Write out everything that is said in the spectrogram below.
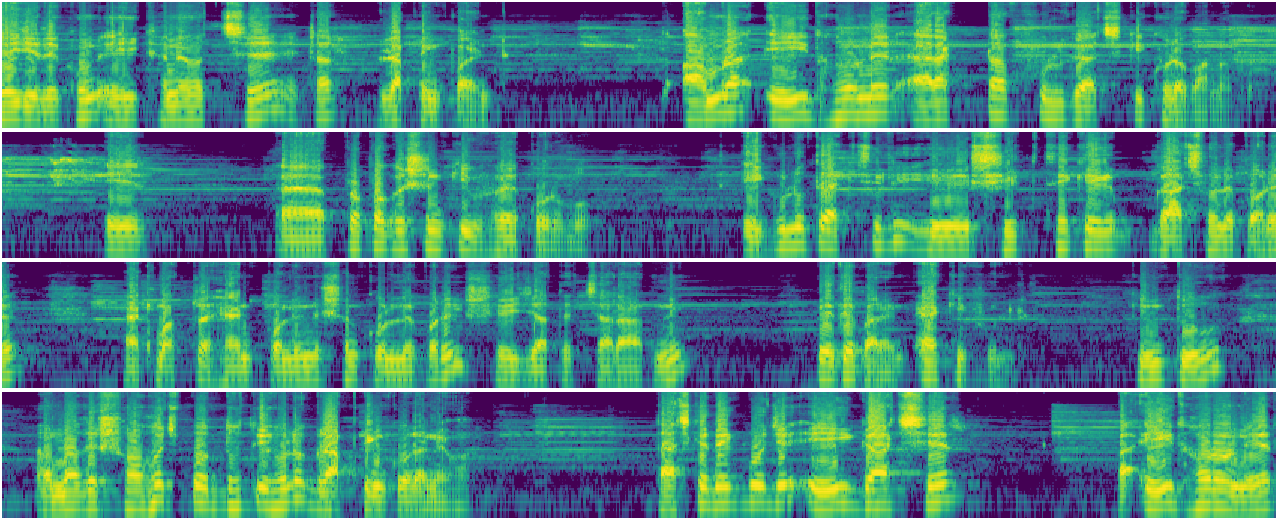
এই যে দেখুন, এইখানে হচ্ছে এটার গ্রাফটিং পয়েন্ট আমরা এই ধরনের আর একটা ফুল গাছ কি করে বানাবো? এর প্রপোগেশন কীভাবে করব। এগুলো তো অ্যাকচুয়ালি শীট থেকে গাছ হলে পরে, একমাত্র হ্যান্ড পলিনেশন করলে পরে সেই জাতের চারা আপনি পেতে পারেন, একই ফুল। কিন্তু আমাদের সহজ পদ্ধতি হলো গ্রাফটিং করে নেওয়া। আজকে দেখব যে এই গাছের বা এই ধরনের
